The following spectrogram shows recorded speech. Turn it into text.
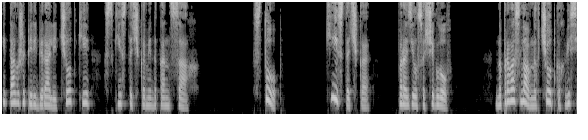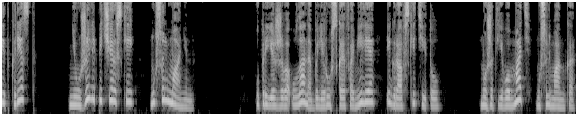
и также перебирали четки с кисточками на концах. Стоп. Кисточка поразился Щеглов. На православных четках висит крест? Неужели Печерский мусульманин? У приезжего улана были русская фамилия и графский титул. Может, его мать мусульманка?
